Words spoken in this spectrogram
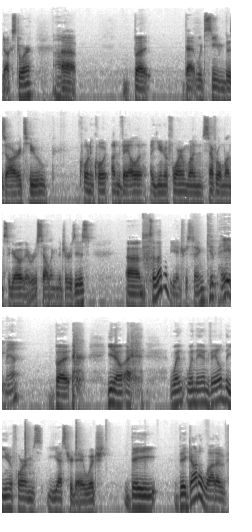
duck store, Uh-huh. uh, but that would seem bizarre to quote unquote unveil a, a uniform when several months ago they were selling the jerseys. Um, so that'll be interesting Get paid, man. but you know, I when when they unveiled the uniforms yesterday, which they they got a lot of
